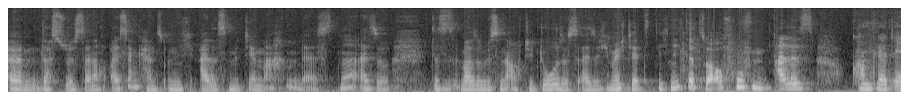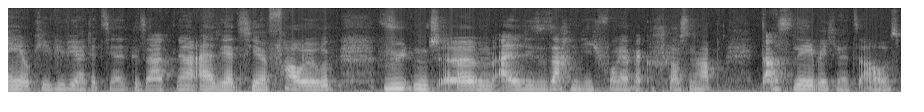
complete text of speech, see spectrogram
ähm, dass du das dann auch äußern kannst und nicht alles mit dir machen lässt. Ne? Also das ist immer so ein bisschen auch die Dosis. Also ich möchte jetzt dich nicht dazu aufrufen, alles komplett, ey, okay, Vivi hat jetzt hier gesagt, ne? also jetzt hier faul, rück, wütend, ähm, all diese Sachen, die ich vorher weggeschlossen habe, das lebe ich jetzt aus.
